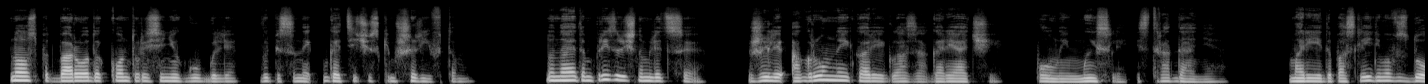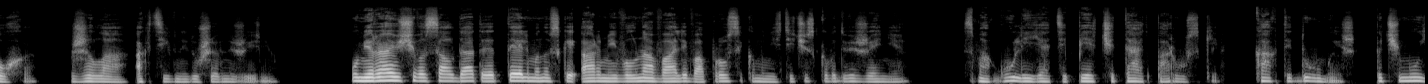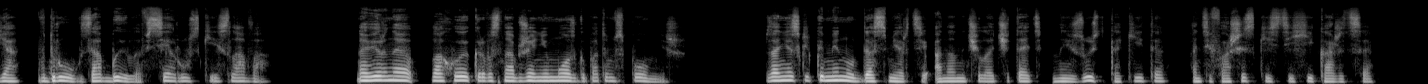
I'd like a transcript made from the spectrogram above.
Нос, подбородок, контуры синих губ были выписаны готическим шрифтом. Но на этом призрачном лице жили огромные карие глаза, горячие, полные мысли и страдания. Мария до последнего вздоха жила активной душевной жизнью. Умирающего солдата Тельмановской армии волновали вопросы коммунистического движения. Смогу ли я теперь читать по-русски? Как ты думаешь, почему я вдруг забыла все русские слова? Наверное, плохое кровоснабжение мозга потом вспомнишь. За несколько минут до смерти она начала читать наизусть какие-то антифашистские стихи, кажется,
